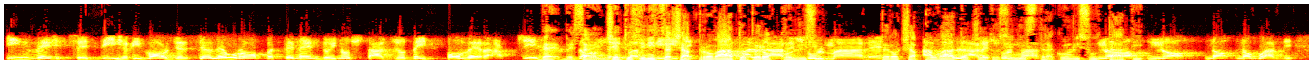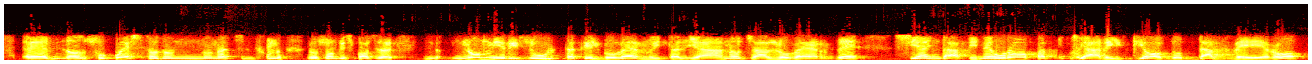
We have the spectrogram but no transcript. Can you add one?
invece di rivolgersi all'Europa tenendo in ostaggio dei poveracci. Beh, Bersani, il centrosinistra ci ha provato, però, con risu- mare, però ci ha provato il centrosinistra con risultati. No, no, no, no guardi. Eh, non, su questo non, non, non, sono disposto a... Non mi risulta che il governo italiano, giallo-verde, sia andato in Europa a picchiare il chiodo davvero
